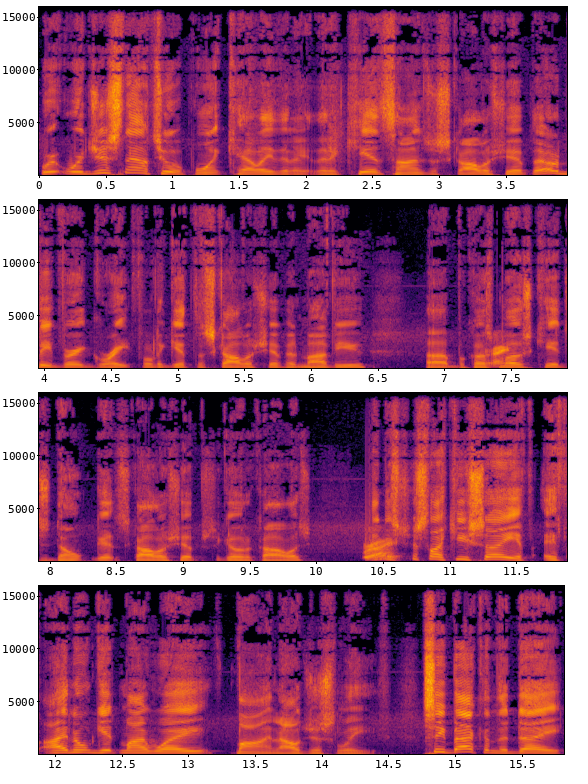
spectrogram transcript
we're we're just now to a point, Kelly, that a, that a kid signs a scholarship. They ought to be very grateful to get the scholarship, in my view, uh, because Right. most kids don't get scholarships to go to college. And it's just like you say, if if I don't get my way, fine, I'll just leave. See, back in the day,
